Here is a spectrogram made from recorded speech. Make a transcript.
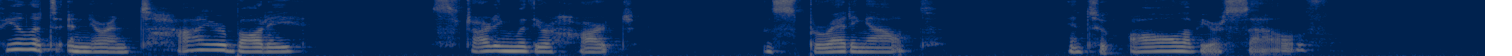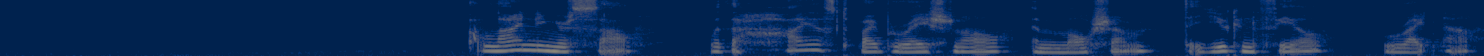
Feel it in your entire body, starting with your heart and spreading out into all of yourself. Aligning yourself with the highest vibrational emotion that you can feel right now.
